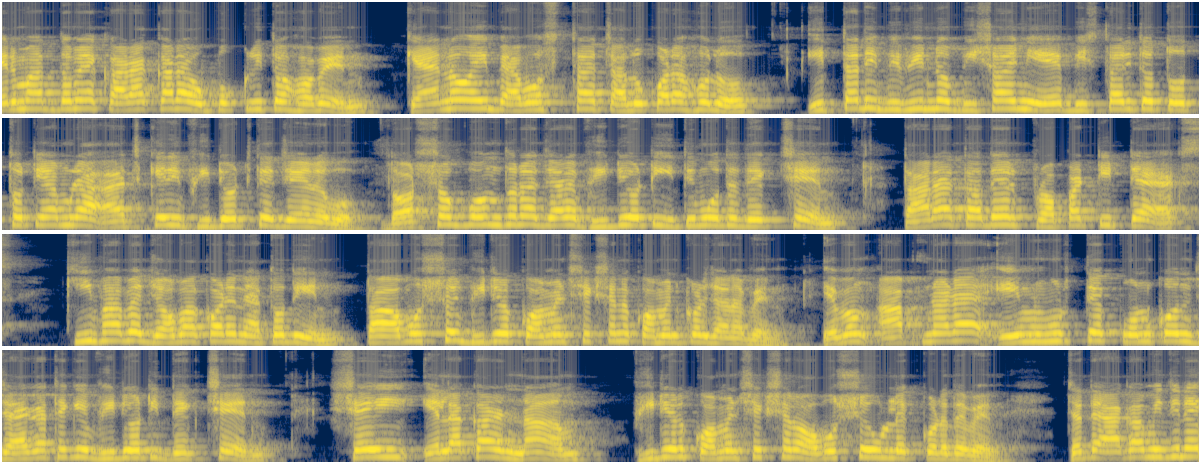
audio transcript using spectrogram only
এর মাধ্যমে কারা কারা উপকৃত হবেন? কেন এই ব্যবস্থা চালু করা হলো? ইত্যাদি বিভিন্ন বিষয় নিয়ে বিস্তারিত তথ্যটি আমরা আজকের এই ভিডিওটিতে জেনে নেব। দর্শক বন্ধুরা, যারা ভিডিওটি ইতিমধ্যে দেখছেন, তারা তাদের প্রপার্টি ট্যাক্স কীভাবে জমা করেন এতদিন, তা অবশ্যই ভিডিওর কমেন্ট সেকশনে কমেন্ট করে জানাবেন। এবং আপনারা এই মুহূর্তে কোন কোন জায়গা থেকে ভিডিওটি দেখছেন, সেই এলাকার নাম ভিডিওর কমেন্ট সেকশনে অবশ্যই উল্লেখ করে দেবেন। যাতে আগামী দিনে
